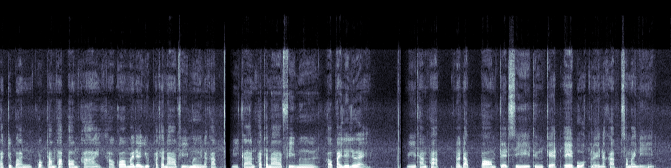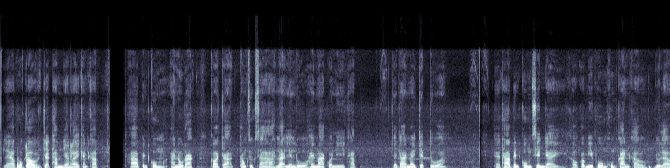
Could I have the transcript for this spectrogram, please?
ปัจจุบันพวกทำพระปลอมขาย เขาก็ไม่ได้หยุดพัฒนาฝีมือนะครับ มีการพัฒนาฝีมือเขาไปเรื่อยๆ มีทั้งพระระดับปลอมเกรด C ถึงเกรด A บวกเลยนะครับ สมัยนี้ แล้วพวกเราจะทำอย่างไรกันครับ ถ้าเป็นกลุ่มอนุรักษ์ก็จะต้องศึกษาและเรียนรู้ให้มากกว่านี้ครับ จะได้ไม่เจ็บตัว แต่ถ้าเป็นกลุ่มเซียนใหญ่ เขาก็มีภูมิคุ้มกันเขาอยู่แล้ว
